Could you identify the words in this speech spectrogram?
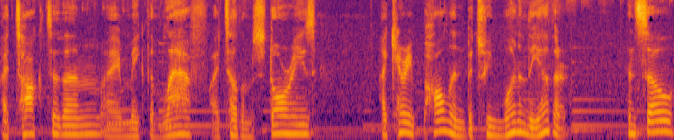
I talk to them, I make them laugh, I tell them stories. I carry pollen between one and the other. And so,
